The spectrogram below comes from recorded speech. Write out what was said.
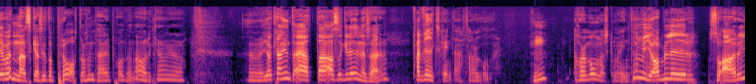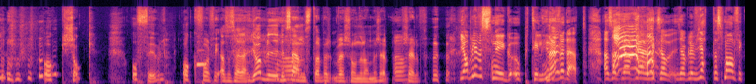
jag vet inte, ska jag sitta och prata om sånt här i podden? Ja det kan vi göra. Eh, Jag kan ju inte äta, alltså grejen är så här. Vi ska inte äta hormoner. Mm. Hormoner ska man inte Nej, men jag blir så arg och tjock och ful. Och får, alltså så här, jag blir den sämsta versionen av mig själv. Ja. själv. Jag blev snygg upp till huvudet. Alltså att jag, blev liksom, jag blev jättesmal, fick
